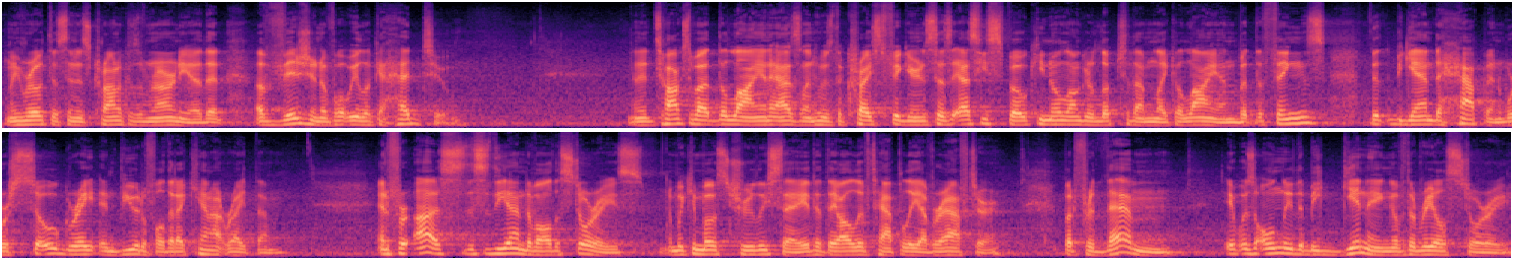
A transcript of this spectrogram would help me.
And he wrote this in his Chronicles of Narnia that a vision of what we look ahead to. And it talks about the lion, Aslan, who is the Christ figure. And it says, As he spoke, he no longer looked to them like a lion, but the things that began to happen were so great and beautiful that I cannot write them. And for us, this is the end of all the stories. And we can most truly say that they all lived happily ever after. But for them, it was only the beginning of the real story.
